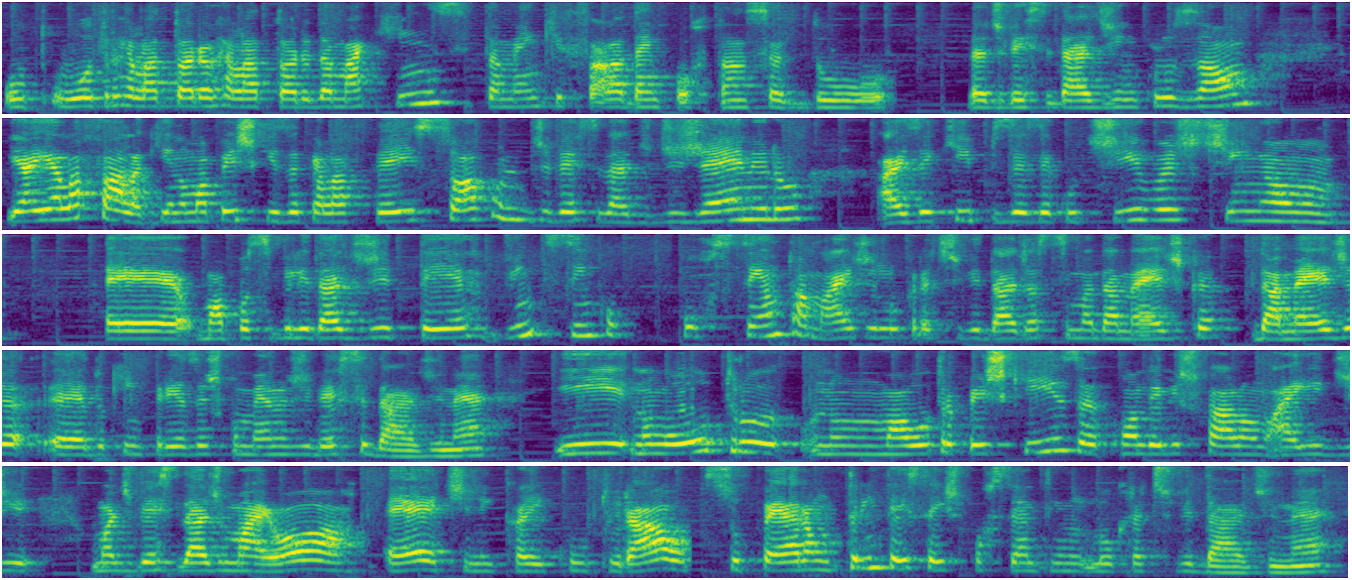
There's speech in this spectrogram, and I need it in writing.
O, o, outro relatório é o relatório da McKinsey, também, que fala da importância do, da diversidade e inclusão. E aí ela fala que numa pesquisa que ela fez só com diversidade de gênero, as equipes executivas tinham é, uma possibilidade de ter 25% a mais de lucratividade acima da, médica, da média é, do que empresas com menos diversidade, né? E num outro, numa outra pesquisa, quando eles falam aí de uma diversidade maior, étnica e cultural, superam 36% em lucratividade, né?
